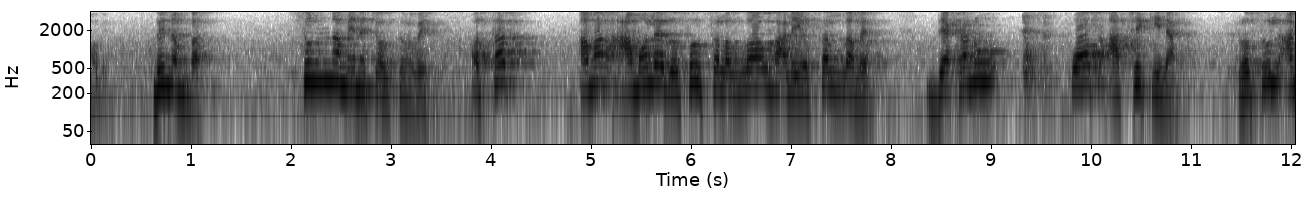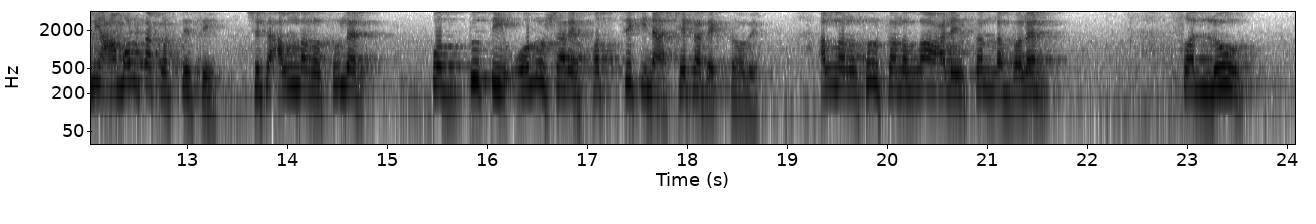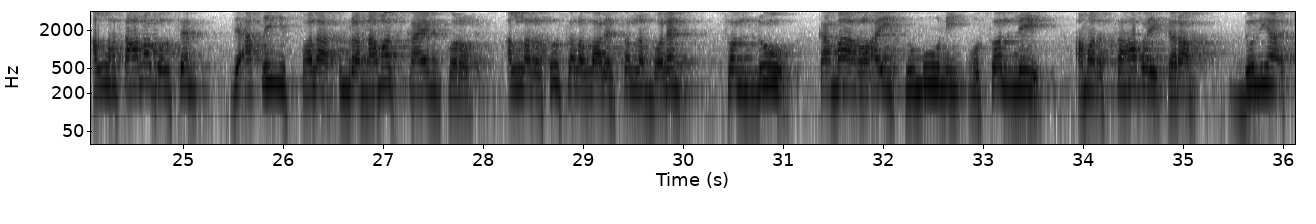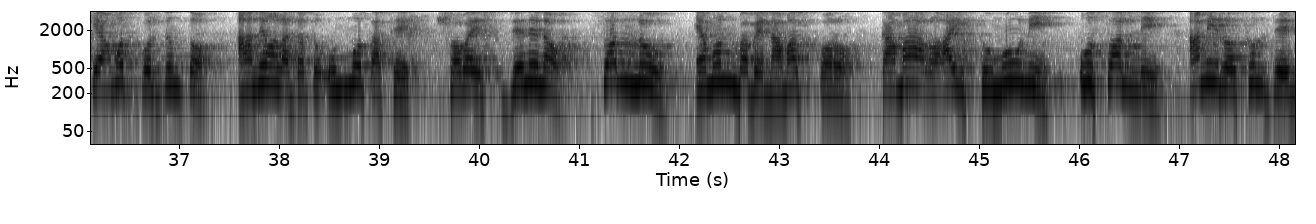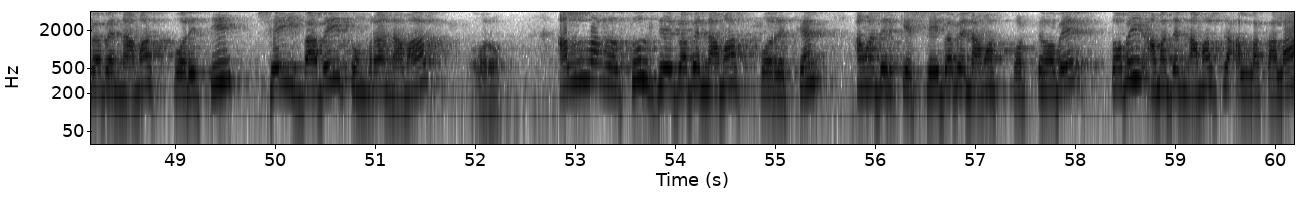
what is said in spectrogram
হবে। দুই নম্বর সুন্না মেনে চলতে হবে। অর্থাৎ আমার আমলে রসুল সাল্লাহ আলিয়াল্লামের দেখানো পথ আছে কি না রসুল আমি আমলটা করতেছি, সেটা আল্লাহ রসুলের পদ্ধতি অনুসারে হচ্ছে কি না সেটা দেখতে হবে। আল্লাহ রসুল সাল্লাহ আলি সাল্লাম বলেন, সল্লু। আল্লাহ তাআলা বলছেন যে আকিমি সলা তোমরা নামাজ কায়েম করো। আল্লাহ রসুল সাল্লাম বলেন, সল্লু কামা রাই তুমুনি ও সল্লি আমার সাহাবাই কারাম দুনিয়ার কেয়ামত পর্যন্ত আনেওয়ালা যত উম্মত আছে, সবাই জেনে নাও, সল্লু এমনভাবে নামাজ পড়ো, কামা রাই তুমুনি উসল্লি। আমি রসুল যেইভাবে নামাজ পড়েছি, সেইভাবেই তোমরা নামাজ পড়ো। আল্লাহ রসুল যেভাবে নামাজ পড়েছেন আমাদেরকে সেইভাবে নামাজ পড়তে হবে, তবেই আমাদের নামাজটা আল্লাহ তালা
